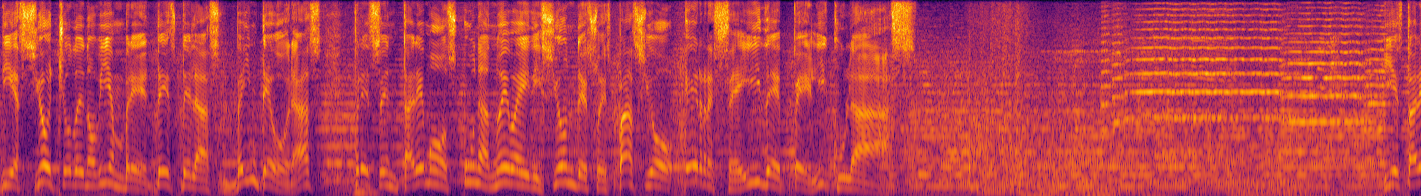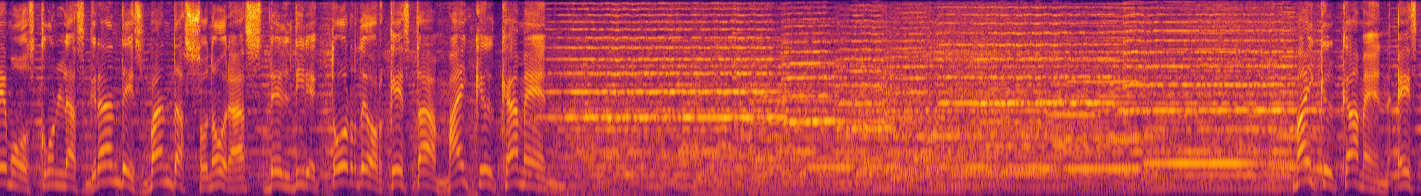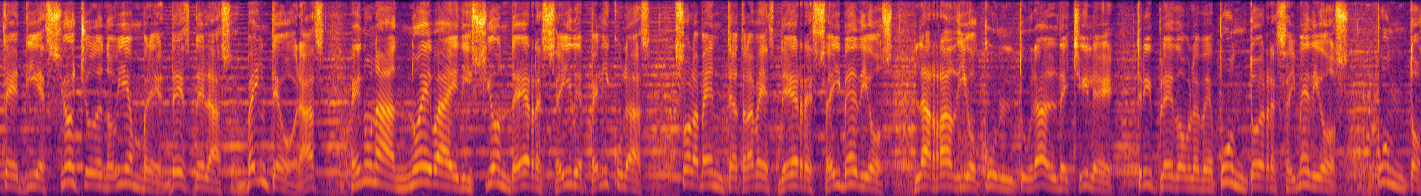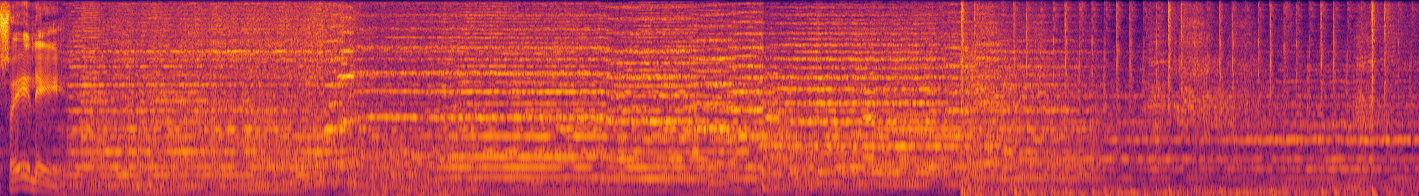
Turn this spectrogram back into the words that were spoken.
18 de noviembre, desde las 20 horas, presentaremos una nueva edición de su espacio RCI de Películas. Y estaremos con las grandes bandas sonoras del director de orquesta Michael Kamen. Michael Kamen este 18 de noviembre desde las 20 horas en una nueva edición de RCI de películas solamente a través de RCI Medios, la radio cultural de Chile, www.rcimedios.cl.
